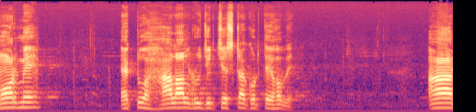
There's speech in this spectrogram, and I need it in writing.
মর্মে একটু হালাল রুজির চেষ্টা করতে হবে। আর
